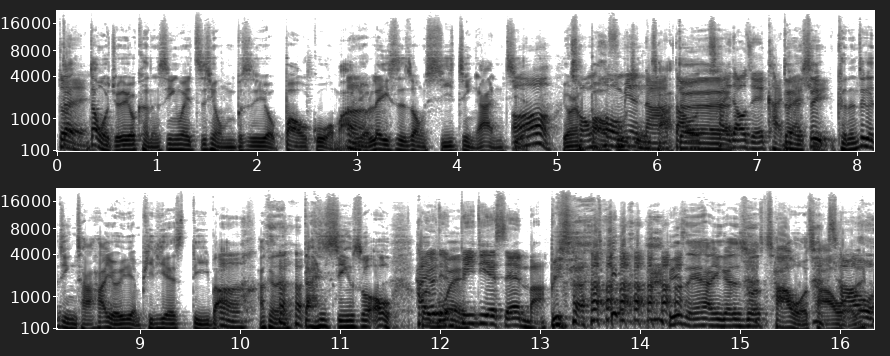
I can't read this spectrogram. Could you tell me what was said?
对但我觉得有可能是因为之前我们不是有报过嘛，有类似这种袭警案件，有人报复警察，刀菜刀直接砍下所以可能这个警察他有一点 PTSD 吧，他可能担心说 哦，他有点 BDSM 吧？BDSM 他应该是说插我插我，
